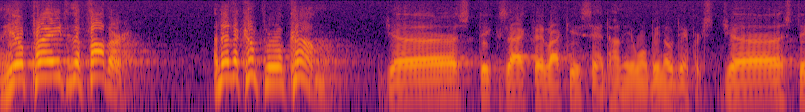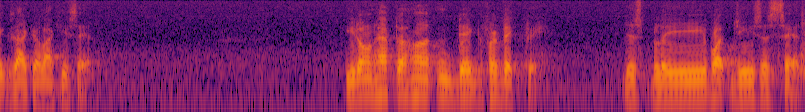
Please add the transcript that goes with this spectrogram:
And he'll pray to the Father. Another comforter will come. Just exactly like he said, honey. It won't be no difference. Just exactly like he said. You don't have to hunt and dig for victory. Just believe what Jesus said,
